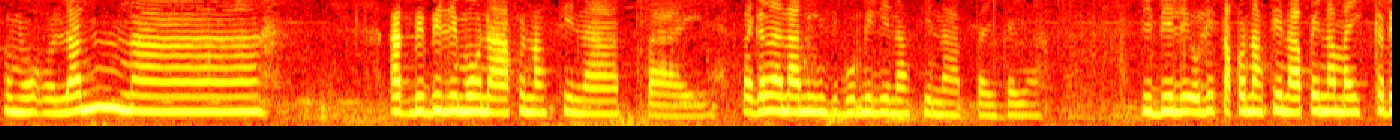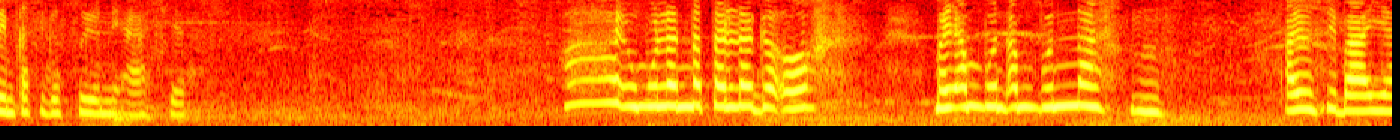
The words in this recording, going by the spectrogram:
Umuulan na. At bibili muna ako ng tinapay. Tagal na namin hindi bumili ng tinapay. Kaya bibili ulit ako ng tinapay na may cream kasi gusto yun ni Asher. Ay, umulan na talaga oh. May ambon-ambon na. Mm. Ayun si Baya.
